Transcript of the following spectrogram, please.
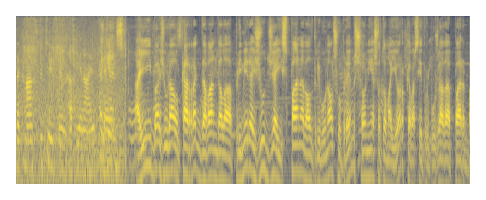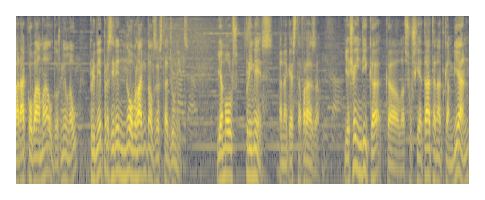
the Constitution of the United States against all Ahir va jurar el càrrec davant de la primera jutge hispana del Tribunal Suprem, Sonia Sotomayor, que va ser proposada per Barack Obama el 2009, primer president no blanc dels Estats Units. Hi ha molts primers en aquesta frase. I això indica que la societat ha anat canviant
